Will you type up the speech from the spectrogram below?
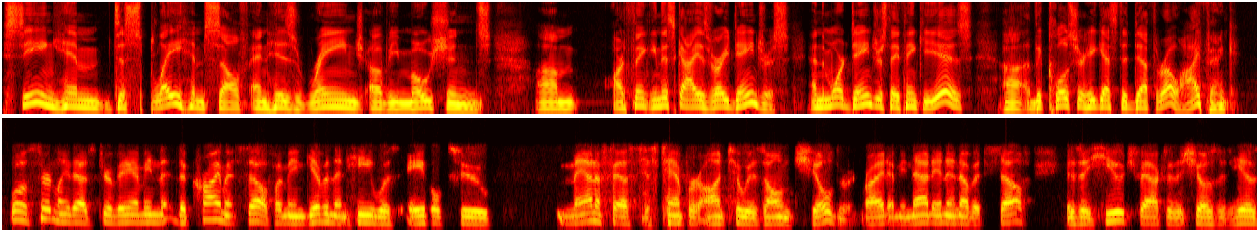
seeing him display himself and his range of emotions um, are thinking this guy is very dangerous. And the more dangerous they think he is, uh, the closer he gets to death row, I think. Well, certainly that's true. I mean, the, the crime itself, I mean, given that he was able to manifest his temper onto his own children, right? I mean, that in and of itself is a huge factor that shows that his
